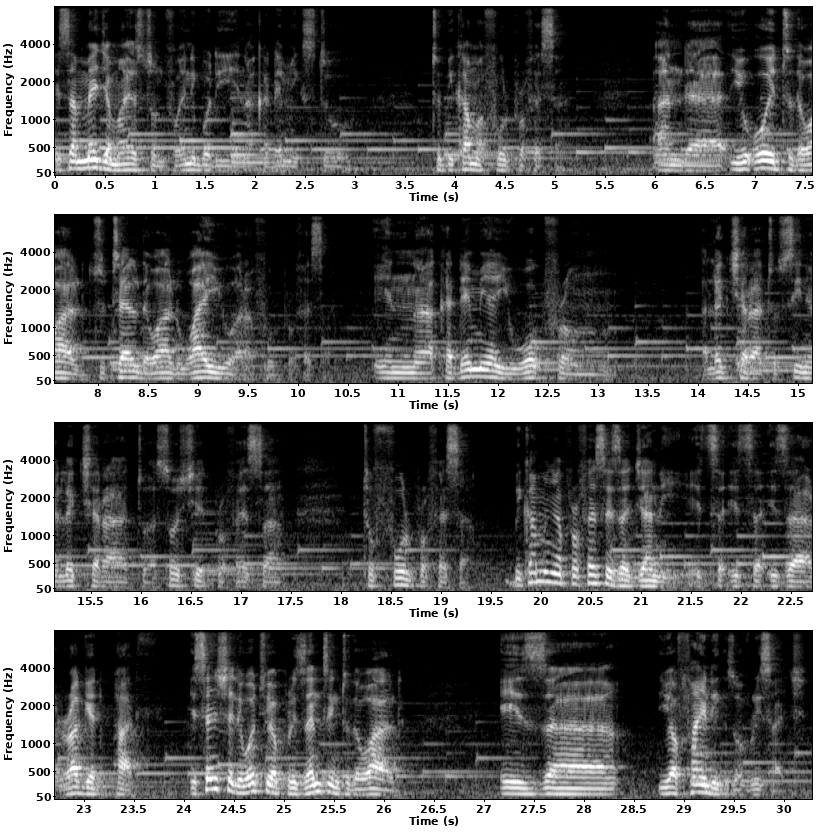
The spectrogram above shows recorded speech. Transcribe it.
It's a major milestone for anybody in academics to, to become a full professor. And uh, you owe it to the world to tell the world why you are a full professor. In academia, you walk from a lecturer to senior lecturer to associate professor to full professor. Becoming a professor is a journey, it's a, it's a, it's a rugged path. Essentially, what you are presenting to the world is uh, your findings of research.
